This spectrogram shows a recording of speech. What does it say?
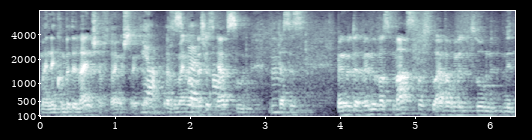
meine komplette Leidenschaft reingesteckt habe. Ja, also mein komplettes Herzblut. Mhm. Das ist, wenn du, wenn du was machst, was du einfach mit so mit, mit,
